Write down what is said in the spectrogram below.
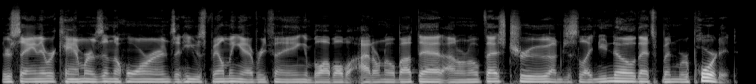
they're saying there were cameras in the horns and he was filming everything and blah, blah, blah. I don't know about that. I don't know if that's true. I'm just letting you know that's been reported.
